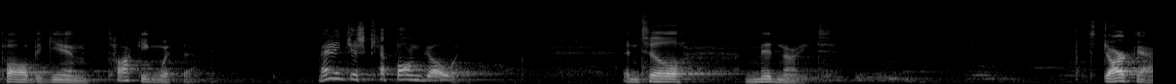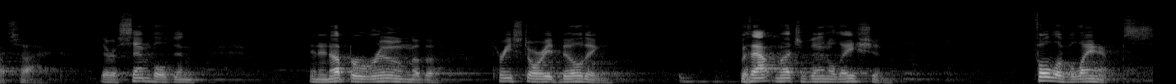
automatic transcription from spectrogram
Paul began talking with them. And he just kept on going until midnight. It's dark outside. They're assembled in, in an upper room of a three story building without much ventilation, full of lamps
